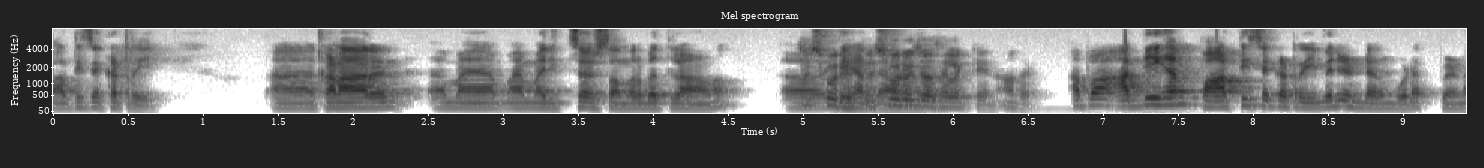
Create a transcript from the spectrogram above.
പാർട്ടി സെക്രട്ടറി കണാരൻ മരിച്ച ഒരു സന്ദർഭത്തിലാണ്. സെലക്ട് ചെയ്യുന്നത്. അതെ. അപ്പൊ അദ്ദേഹം പാർട്ടി സെക്രട്ടറി ഇവരുണ്ടും കൂടെ പിണ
